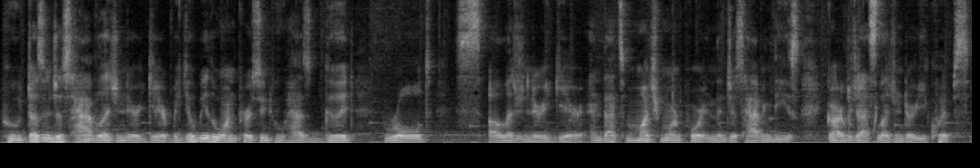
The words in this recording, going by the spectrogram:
who doesn't just have legendary gear but you'll be the one person who has good rolled uh, legendary gear. And that's much more important than just having these garbage ass legendary equips.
